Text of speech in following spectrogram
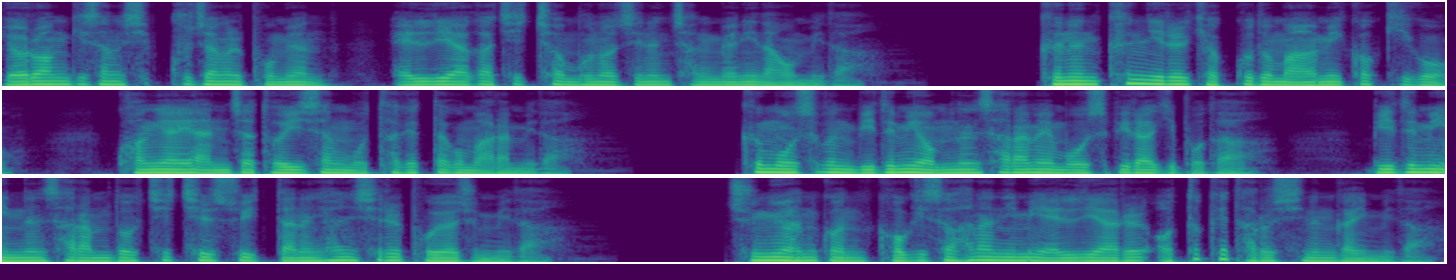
열왕기상 19장을 보면 엘리야가 지쳐 무너지는 장면이 나옵니다. 그는 큰 일을 겪고도 마음이 꺾이고 광야에 앉아 더 이상 못하겠다고 말합니다. 그 모습은 믿음이 없는 사람의 모습이라기보다 믿음이 있는 사람도 지칠 수 있다는 현실을 보여줍니다. 중요한 건 거기서 하나님이 엘리야를 어떻게 다루시는가입니다.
